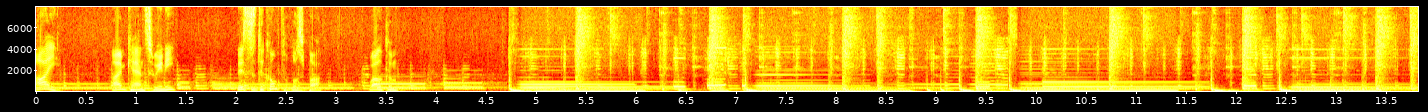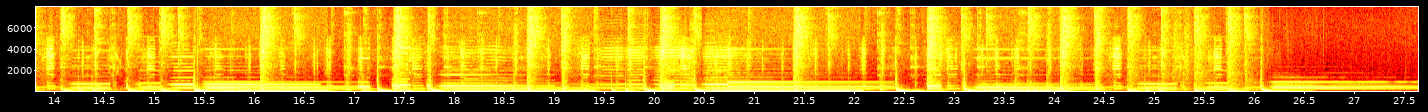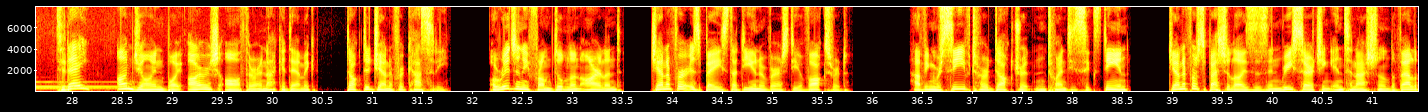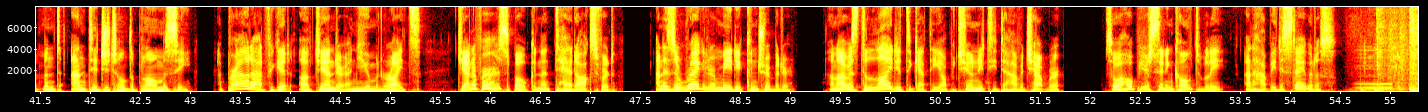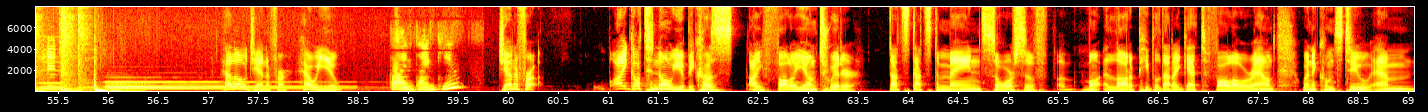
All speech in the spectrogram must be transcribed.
Hi, I'm Ken Sweeney. This is The Comfortable Spot. Welcome. I'm joined by Irish author and academic Dr. Jennifer Cassidy. Originally from Dublin, Ireland, Jennifer is based at the University of Oxford. Having received her doctorate in 2016, Jennifer specialises in researching international development and digital diplomacy. A proud advocate of gender and human rights, Jennifer has spoken at TED Oxford and is a regular media contributor, and I was delighted to get the opportunity to have a chat with her, so I hope you're sitting comfortably and happy to stay with us. Hello, Jennifer. How are you? Fine, thank you. Jennifer, I got to know you because I follow you on Twitter. That's that's the main source of a lot of people that I get to follow around when it comes to um,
